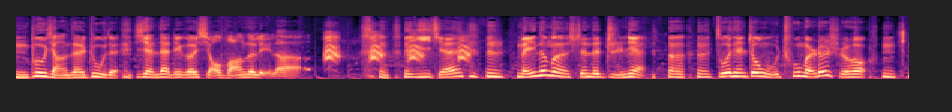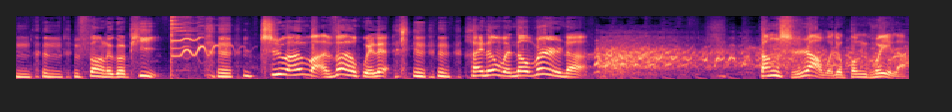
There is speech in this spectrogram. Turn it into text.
嗯，不想再住在现在这个小房子里了。以前嗯没那么深的执念，嗯嗯，昨天中午出门的时候，嗯嗯嗯，放了个屁。嗯，吃完晚饭回来，嗯嗯，还能闻到味儿呢。当时啊，我就崩溃了。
